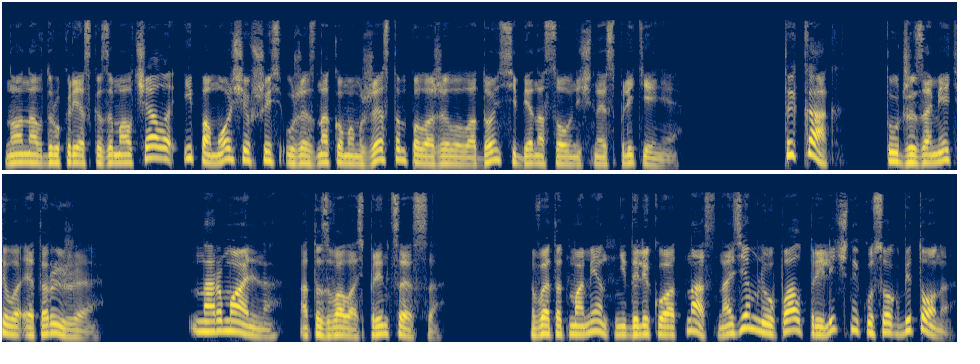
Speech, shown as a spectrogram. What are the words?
но она вдруг резко замолчала и, поморщившись, уже знакомым жестом положила ладонь себе на солнечное сплетение. «Ты как?» — тут же заметила это рыжая. «Нормально», — отозвалась принцесса. В этот момент недалеко от нас на землю упал приличный кусок бетона.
